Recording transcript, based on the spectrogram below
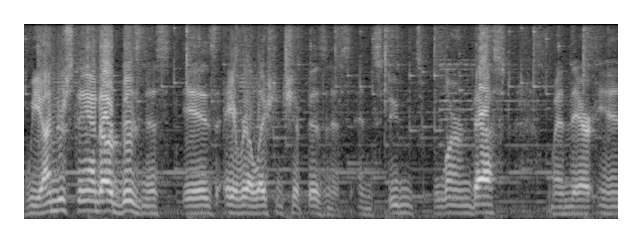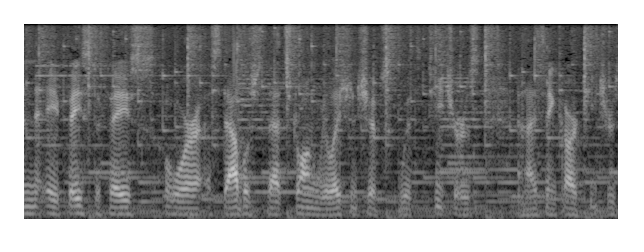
We understand our business is a relationship business and students learn best when they're in a face-to-face -face or establish that strong relationships with teachers and I think our teachers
